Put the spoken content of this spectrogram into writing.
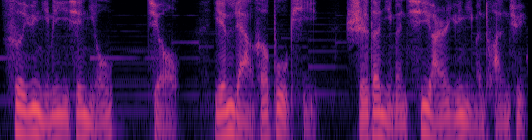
赐予你们一些牛、酒、银两和布匹。使得你们妻儿与你们团聚，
